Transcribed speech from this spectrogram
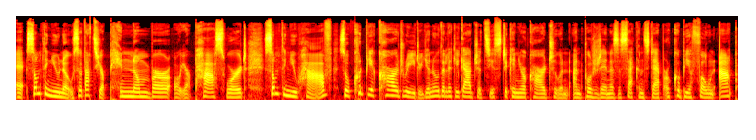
uh, something you know. So that's your PIN number or your password, something you have. So it could be a card reader, you know, the little gadgets you stick in your card to and, and put it in as a second step, or it could be a phone app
